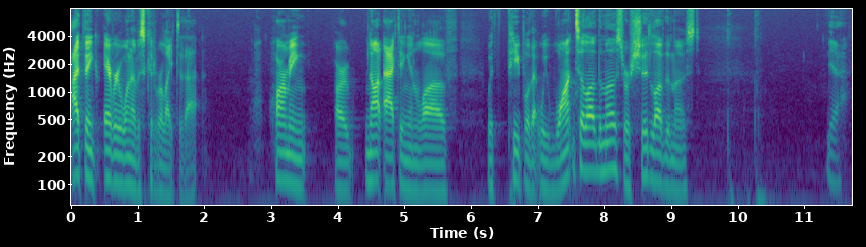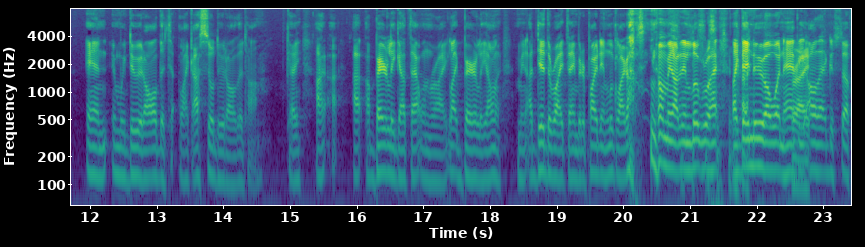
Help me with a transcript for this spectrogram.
I think every one of us could relate to that. Harming or not acting in love with people that we want to love the most or should love the most. Yeah. And and we do it all the time. Like I still do it all the time. Okay. I, I, I barely got that one right. Like barely. I, only, I mean, I did the right thing, but it probably didn't look like I was, you know I mean? I didn't look right. Like they knew I wasn't happy, right. all that good stuff.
